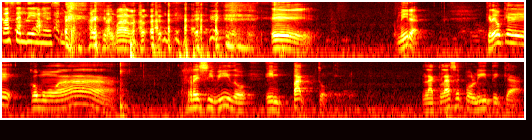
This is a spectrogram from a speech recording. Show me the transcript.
pasa el día en eso. Hermano. eh, Mira, creo que como ha recibido impacto la clase política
